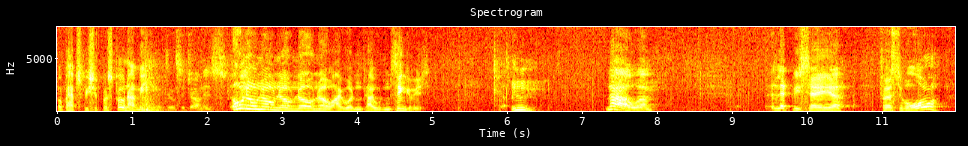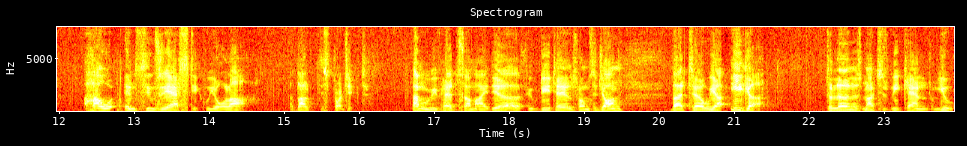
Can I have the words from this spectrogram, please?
Well, perhaps we should postpone our meeting until Sir John is... Oh, no, no, no, no, no, I wouldn't, I wouldn't think of it. now, um, let me say, uh, first of all, how enthusiastic we all are about this project. I mean, we've had some idea, a few details from Sir John, but uh, we are eager to learn as much as we can from you.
